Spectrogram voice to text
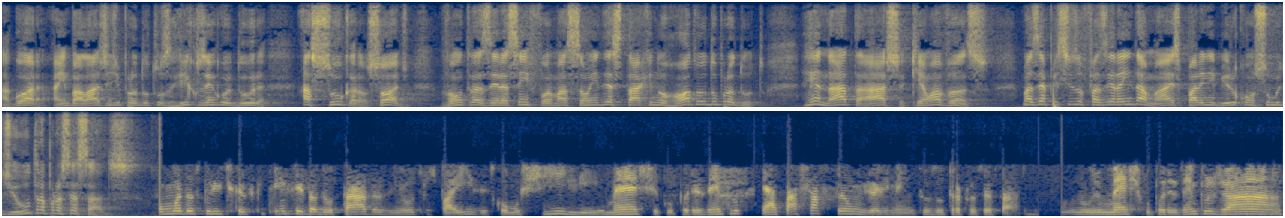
Agora, a embalagem de produtos ricos em gordura, açúcar ou sódio vão trazer essa informação em destaque no rótulo do produto. Renata acha que é um avanço, mas é preciso fazer ainda mais para inibir o consumo de ultraprocessados. Uma das políticas que tem sido adotadas em outros países, como o Chile, o México, por exemplo, é a taxação de alimentos ultraprocessados. No México, por exemplo, já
